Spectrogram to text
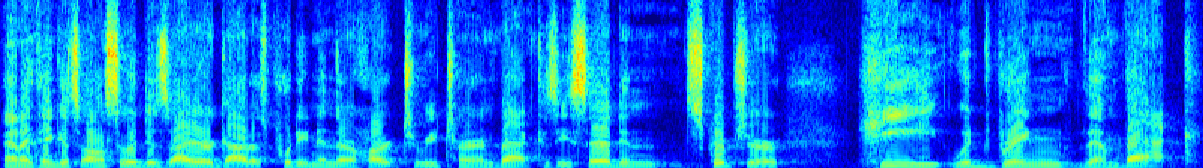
And I think it's also a desire God is putting in their heart to return back, because He said in Scripture, He would bring them back.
